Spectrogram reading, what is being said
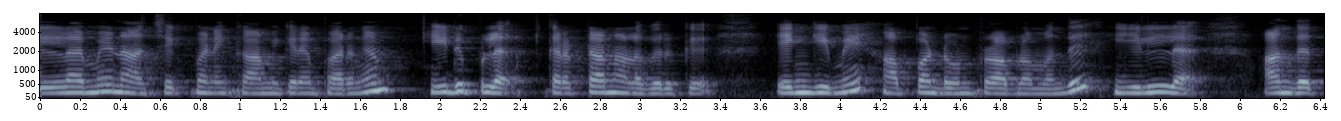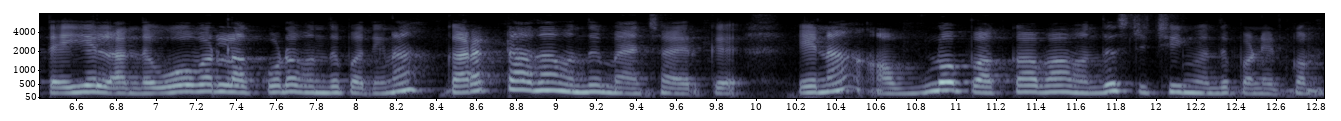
எல்லாமே நான் செக் பண்ணி காமிக்கிறேன் பாருங்கள் இடுப்பில் கரெக்டான அளவு இருக்குது எங்கேயுமே அப் அண்ட் டவுன் ப்ராப்ளம் வந்து இல்லை. அந்த தையல் அந்த ஓவர்லாக் கூட வந்து பார்த்திங்கன்னா கரெக்டாக தான் வந்து மேட்ச் ஆகிருக்கு ஏன்னா அவ்வளோ பக்காவாக வந்து ஸ்டிச்சிங் வந்து பண்ணியிருக்கோம்.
